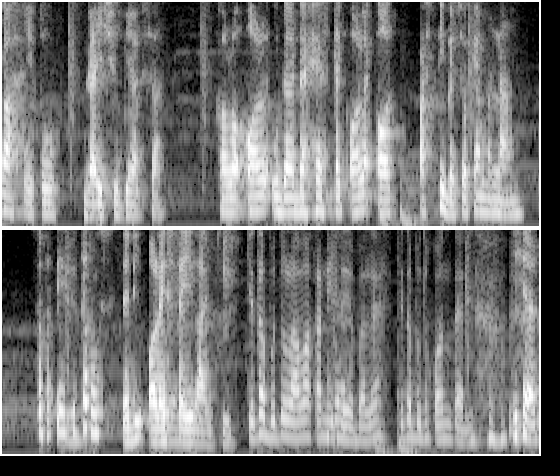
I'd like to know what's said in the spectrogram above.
Wah itu udah isu biasa. Kalau udah ada hashtag oleh out pasti besoknya menang seperti itu iya. terus. Jadi oleh iya. stay lagi. Kita butuh lawakan itu iya. ya, Bal ya. Kita butuh konten. Iya.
